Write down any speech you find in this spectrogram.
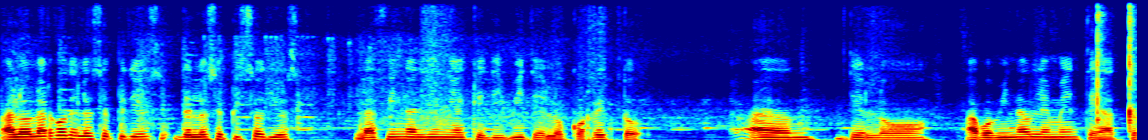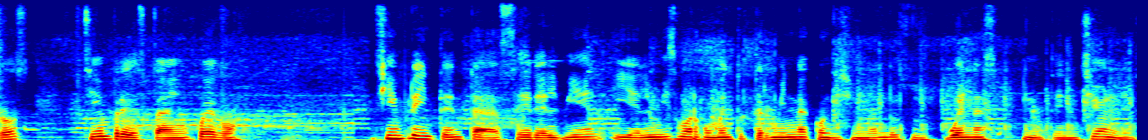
A lo largo de los, de los episodios la fina línea que divide lo correcto de lo abominablemente atroz siempre está en juego. Siempre intenta hacer el bien y el mismo argumento termina condicionando sus buenas intenciones.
